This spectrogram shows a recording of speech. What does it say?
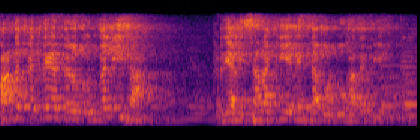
va a depender de lo que usted elija realizar aquí en esta burbuja de tiempo.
